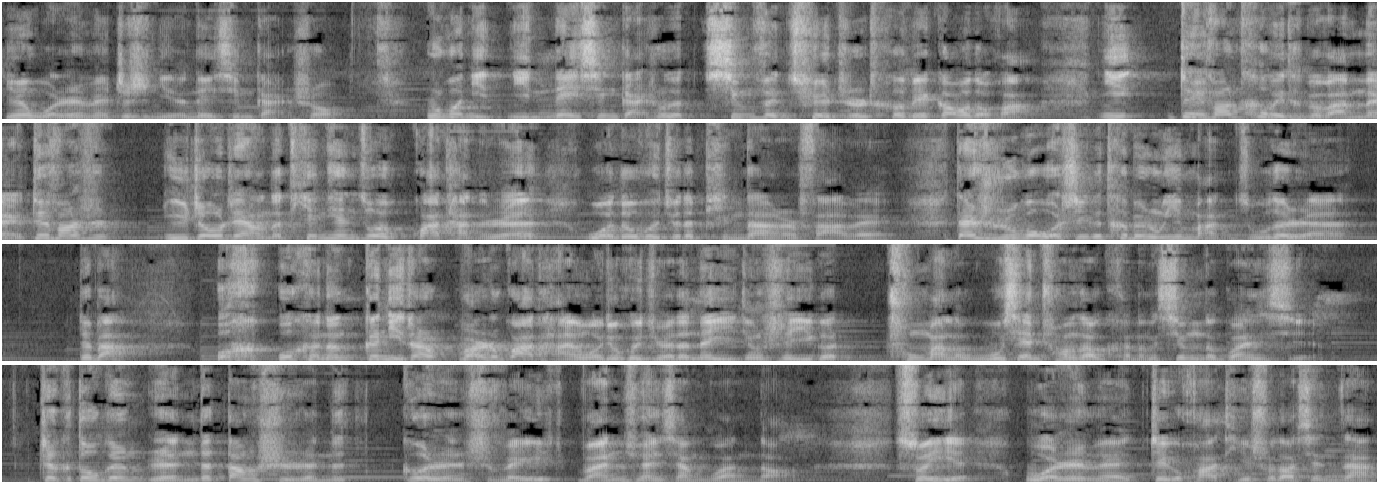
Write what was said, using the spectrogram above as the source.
因为我认为这是你的内心感受。如果你你内心感受的兴奋确值特别高的话，你对方特别特别完美，对方是玉州这样的天天做挂毯的人，我都会觉得平淡而乏味。但是如果我是一个特别容易满足的人，对吧？我我可能跟你这儿玩着挂毯，我就会觉得那已经是一个充满了无限创造可能性的关系。这个都跟人的当事人的个人是为完全相关的。所以我认为这个话题说到现在。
